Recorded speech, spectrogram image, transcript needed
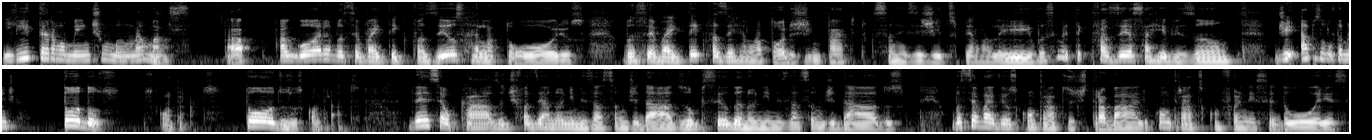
Literalmente um mão na massa, tá? Agora você vai ter que fazer os relatórios, você vai ter que fazer relatórios de impacto que são exigidos pela lei, você vai ter que fazer essa revisão de absolutamente todos os contratos, todos os contratos. Se é o caso de fazer anonimização de dados ou pseudo-anonimização de dados. Você vai ver os contratos de trabalho, contratos com fornecedores.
